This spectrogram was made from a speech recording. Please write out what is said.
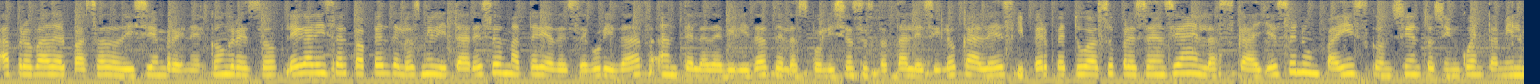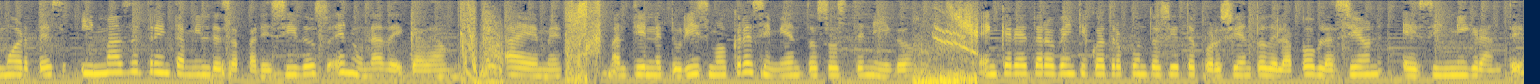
aprobada el pasado diciembre en el Congreso, legaliza el papel de los militares en materia de seguridad ante la debilidad de las policías estatales y locales y perpetúa su presencia en las calles en un país con 150.000 muertes y más de 30.000 desaparecidos en una década. AM. Mantiene turismo crecimiento sostenido. En Querétaro, 24.7% de la población es inmigrante.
